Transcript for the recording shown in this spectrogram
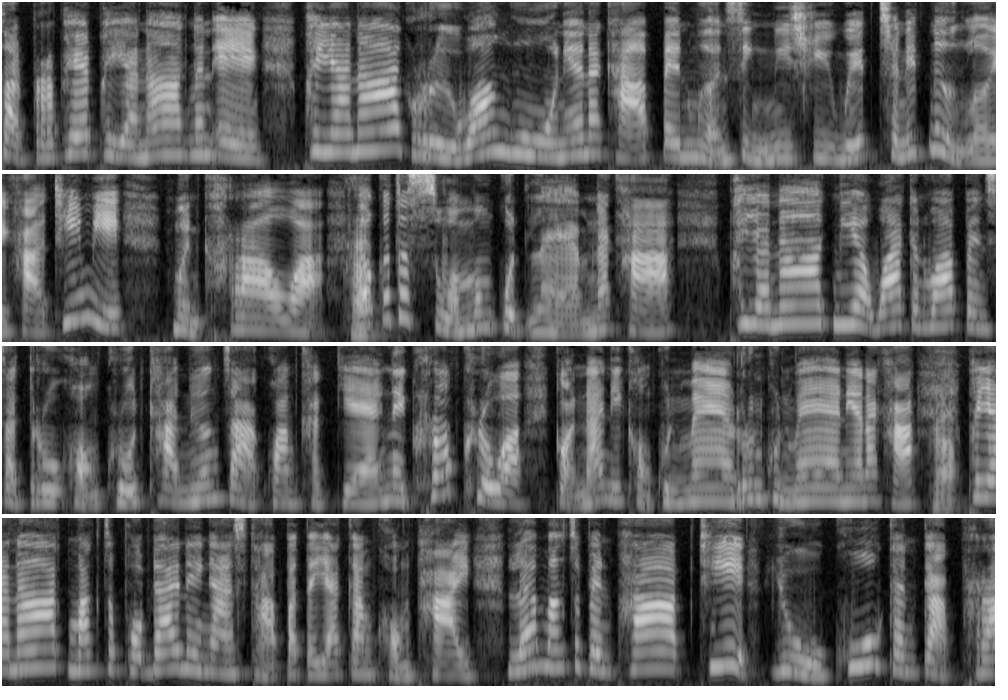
สัตว์ประเภทพญานาคนั่นเอง พญานาคหรือว่างูเนี่ยนะคะ เป็นเหมือนสิ่งมีชีวิตชนิดหนึ่งเลยค่ะ ที่มีเหมือนคราวอะ่ะแล้วก็จะสวมมงกุฎแหลมนะคะ พญานาคเนี่ยว่ากันว่าเป็นศัตรูของครุฑค่ะเนื่องจากความขัดแย้งในครอบครัว ก่อนหน้านี้ของคุณแม่รุ่นคุณแม่เนี่ยนะคะพญานาคมักจะพบได้ในงานสถาปัตยกรรมของไทย และมักจะเป็นภาพที่อยู่คู่กันกับพระ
